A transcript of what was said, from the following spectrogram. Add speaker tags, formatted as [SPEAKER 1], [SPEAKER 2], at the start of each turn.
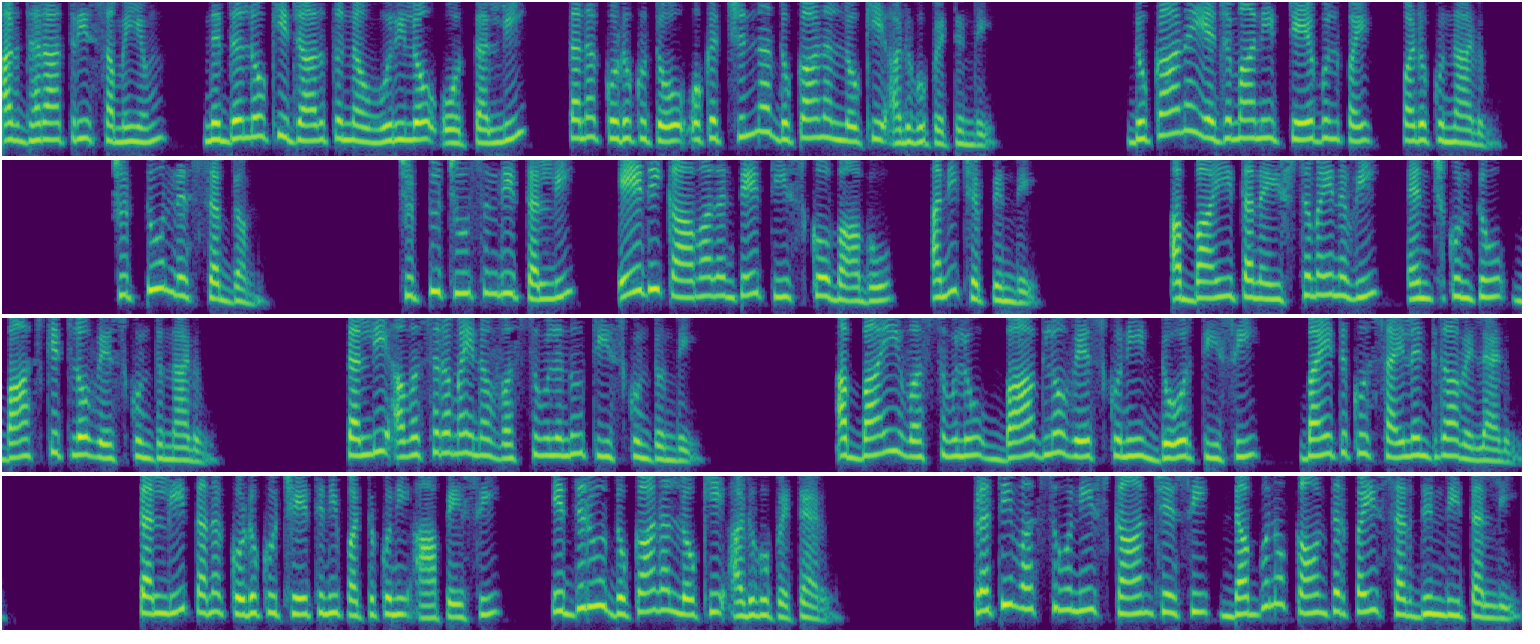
[SPEAKER 1] అర్ధరాత్రి సమయం నిద్రలోకి జారుతున్న ఊరిలో ఓ తల్లి తన కొడుకుతో ఒక చిన్న దుకాణంలోకి అడుగుపెట్టింది. దుకాణ యజమాని టేబుల్పై పడుకున్నాడు. చుట్టూ నిశ్శబ్దం. చుట్టూ చూసింది తల్లి ఏది కావాలంటే తీసుకో బాబూ అని చెప్పింది. అబ్బాయి తన ఇష్టమైనవి ఎంచుకుంటూ బాస్కెట్లో వేసుకుంటున్నాడు. తల్లి అవసరమైన వస్తువులను తీసుకుంటుంది. అబ్బాయి వస్తువులు బాగ్లో వేసుకుని డోర్ తీసి బయటకు సైలెంట్గా వెళ్ళాడు. తల్లి తన కొడుకు చేతిని పట్టుకుని ఆపేసి ఇద్దరూ దుకాణంలోకి అడుగుపెట్టారు ప్రతి వస్తువుని స్కాన్ చేసి డబ్బును కౌంటర్పై సర్దింది తల్లి.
